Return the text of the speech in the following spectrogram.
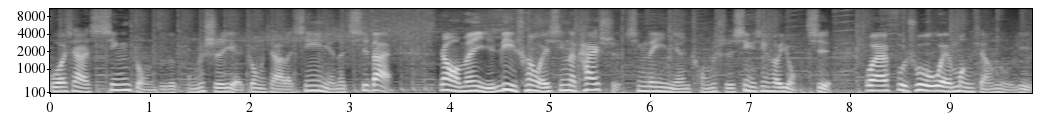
播下新种子的同时，也种下了新一年的期待。让我们以立春为新的开始，新的一年重拾信心和勇气，为爱付出，为梦想努力。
